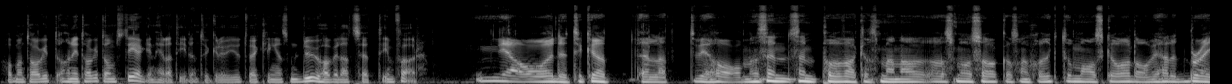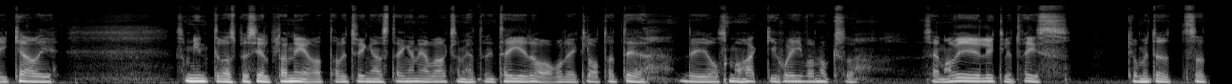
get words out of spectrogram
Har, man tagit, har ni tagit de stegen hela tiden tycker du i utvecklingen som du har velat sett inför? Ja, det tycker jag väl att vi har. Men sen, sen påverkas man av, av små saker som sjukdomar och skador. Vi hade ett break här i, som inte var speciellt planerat där vi tvingades stänga ner verksamheten i tio dagar. Och det är klart att det, det gör små hack i skivan också. Sen har vi ju lyckligtvis kommit ut så att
